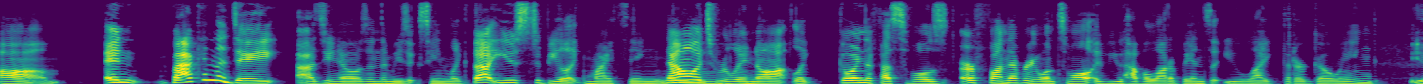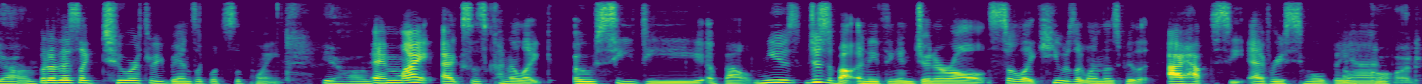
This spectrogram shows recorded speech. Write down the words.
um, and back in the day, as you know, I was in the music scene. Like that used to be like my thing. Now it's Mhm. really not. Like going to festivals are fun every once in a while if you have a lot of bands that you like that are going. Yeah. But if there's like two or three bands, like what's the point? Yeah. And my ex was kind of like OCD about music, just about anything in general. So like he was like one of those people that I have to see every single band, Oh God.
